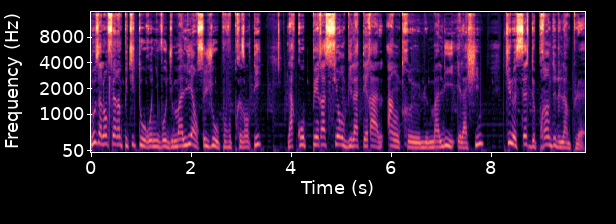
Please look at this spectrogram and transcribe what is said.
nous allons faire un petit tour au niveau du Mali en ce jour pour vous présenter la coopération bilatérale entre le Mali et la Chine qui ne cesse de prendre de l'ampleur.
